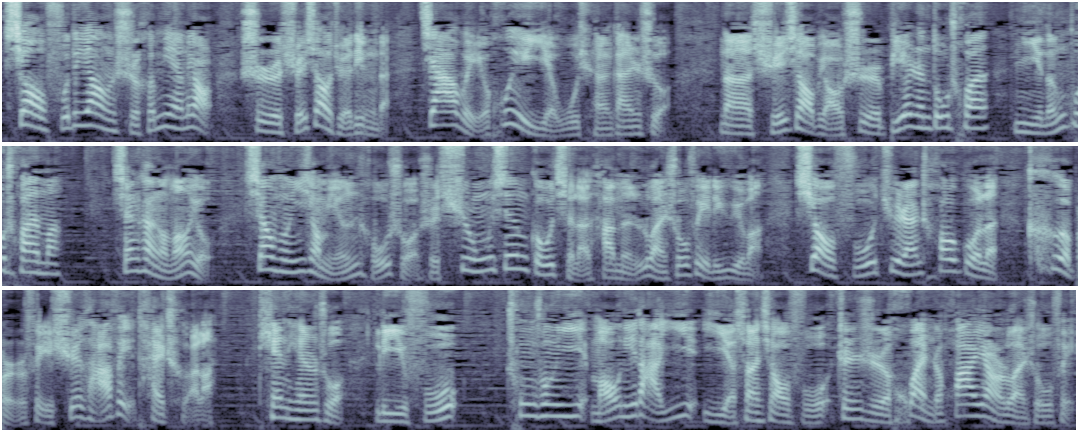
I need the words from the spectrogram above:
校服的样式和面料是学校决定的，家委会也无权干涉。那学校表示，别人都穿，你能不穿吗？先看看网友。相逢一笑泯恩仇，说是虚荣心勾起了他们乱收费的欲望。校服居然超过了课本费、学杂费，太扯了！天天说礼服、冲锋衣、毛呢大衣也算校服，真是换着花样乱收费。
